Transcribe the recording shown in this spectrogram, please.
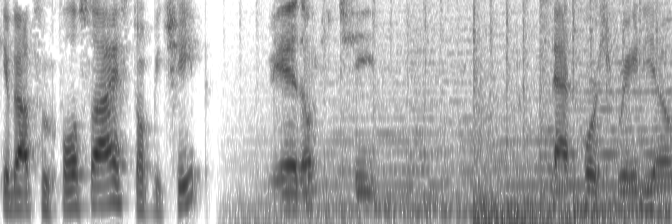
give out some full size. Don't be cheap. yeah, don't be cheap. Bat Force Radio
